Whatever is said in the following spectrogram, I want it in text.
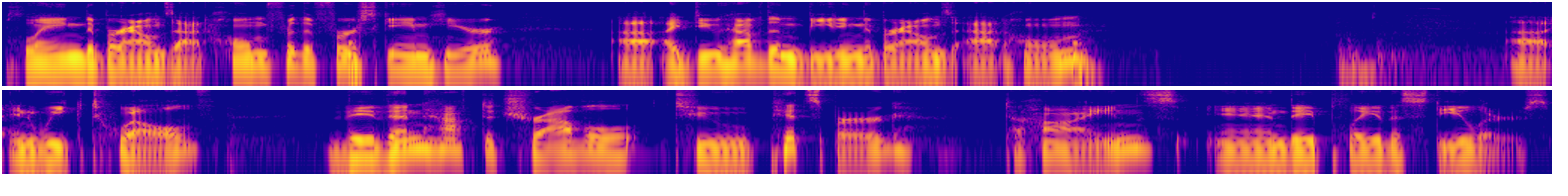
playing the Browns at home for the first game here. Uh, I do have them beating the Browns at home uh, in week 12. They then have to travel to Pittsburgh to Heinz and they play the Steelers.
